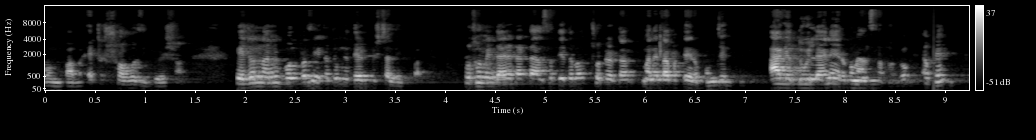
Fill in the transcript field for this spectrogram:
কম পাবে। এটা সহজ ইকুয়েশন এই জন্য আমি বলব যে এটা তুমি দেড় পৃষ্ঠা লিখবা। প্রথমে ডাইরেক্ট একটা অ্যান্সার দিয়ে দেবা ছোট একটা মানে ব্যাপারটা এরকম যে আগে দুই লাইনে এরকম অ্যান্সার হবে ওকে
